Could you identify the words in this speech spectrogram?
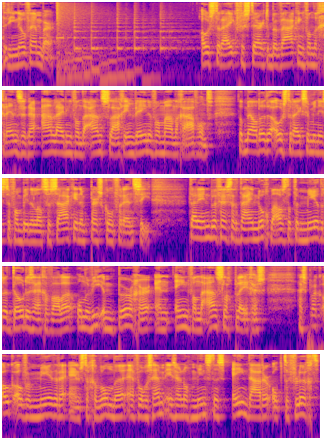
3 november. Oostenrijk versterkt de bewaking van de grenzen naar aanleiding van de aanslagen in Wenen van maandagavond. Dat meldde de Oostenrijkse minister van Binnenlandse Zaken in een persconferentie. Daarin bevestigde hij nogmaals dat er meerdere doden zijn gevallen, onder wie een burger en een van de aanslagplegers. Hij sprak ook over meerdere ernstige wonden en volgens hem is er nog minstens één dader op de vlucht.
